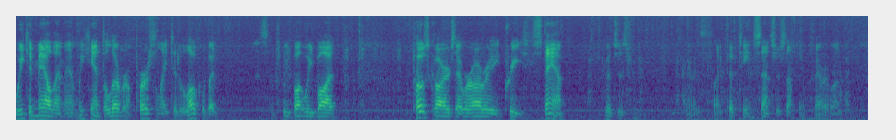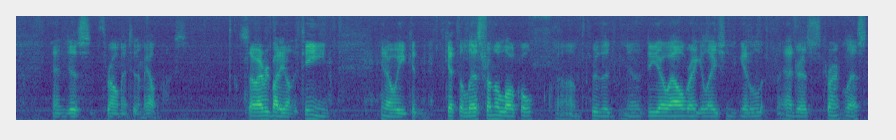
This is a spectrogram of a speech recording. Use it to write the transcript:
we can mail them in. We can't deliver them personally to the local, but since we bought, we bought postcards that were already pre-stamped, which is like fifteen cents or something, whatever it was, and just throw them into the mailbox. So everybody on the team, you know, we could get the list from the local um, through the you know DOL regulations, you get an address, current list.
